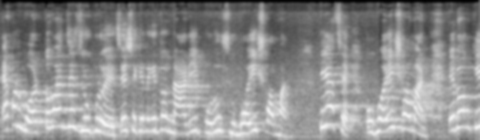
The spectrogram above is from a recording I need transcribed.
এখন বর্তমান যে যুগ রয়েছে, সেখানে কিন্তু নারী, পুরুষ উভয়ই সমান। ঠিক আছে? উভয়ই সমান। এবং কি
